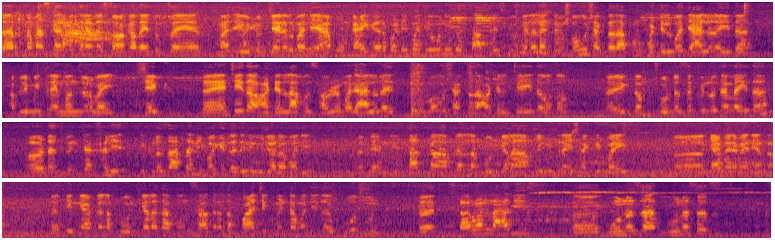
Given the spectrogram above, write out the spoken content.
तर नमस्कार मित्रांनो स्वागत आहे तुमचं हे माझ्या युट्यूब चॅनलमध्ये आपण काही गडबडीमध्ये येऊन इथं सापळे क्यू केलेला आहे. तुम्ही बघू शकता आपण हॉटेलमध्ये आलेलो आहे इथं. आपले मित्र आहे मंजूर भाई शेख. तर यांच्या इथं हॉटेलला आपण सावळीमध्ये आलेलो आहे. तुम्ही बघू शकता हॉटेलच्या इथं होतो. तर एकदम छोटंसं पिल्लू त्यांना इथं डस्टबिनच्या खाली इकडं जाताना बघितलं त्यांनी उजाडामध्ये. तर त्यांनी तात्काळ आपल्याला फोन केला. आपले मित्र आहे शाकिब भाई कॅमेरामॅन आहे आता. तर त्यांनी आपल्याला फोन केला. तर आपण साधारणतः पाच एक मिनिटामध्ये इथं पोहोचून तर सर्वांना आधी गोनसा गोनसच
